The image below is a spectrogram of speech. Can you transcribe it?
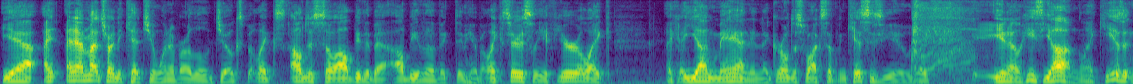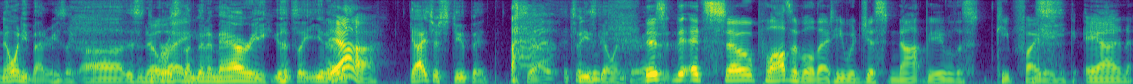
yeah, I, and I'm not trying to catch you in one of our little jokes, but like, I'll just so I'll be the ba- I'll be the victim here. But like, seriously, if you're like like a young man and a girl just walks up and kisses you, like, you know, he's young, like he doesn't know any better. He's like, uh, this is No the person way. I'm going to marry. It's like, you know, Yeah. Guys are stupid. So it's what he's going through. There's, it's so plausible that he would just not be able to keep fighting, and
